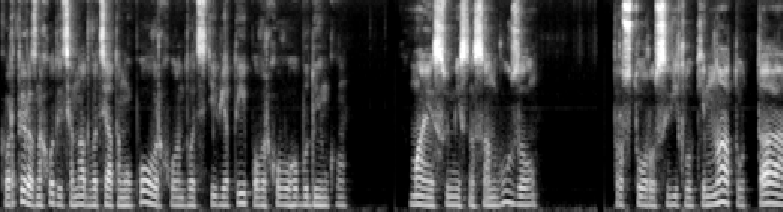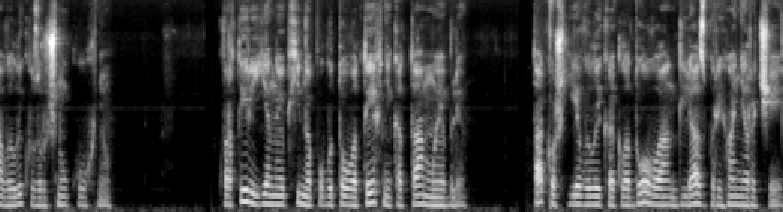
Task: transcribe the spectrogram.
Квартира знаходиться на 20-му поверху 25-поверхового будинку. Має сумісний санвузол, простору світлу кімнату та велику зручну кухню. В квартирі є необхідна побутова техніка та меблі. Також є велика кладова для зберігання речей.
